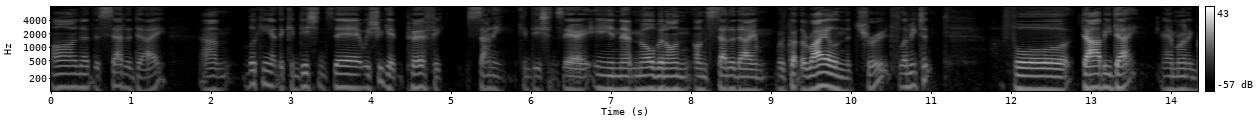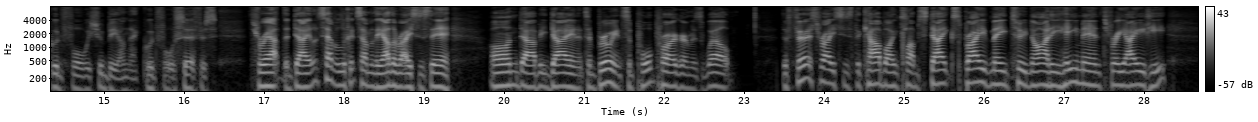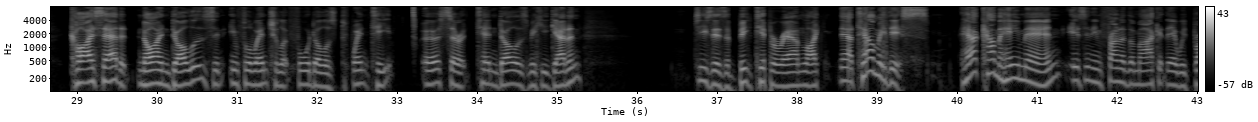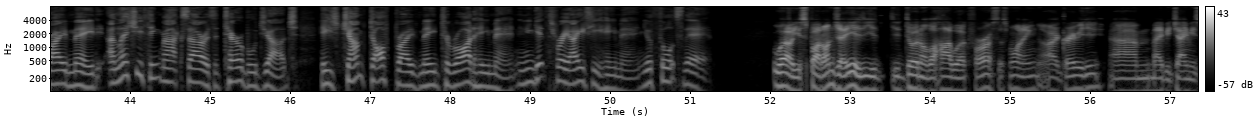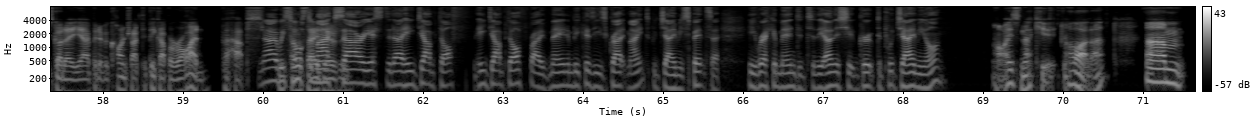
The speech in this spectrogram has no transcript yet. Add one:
on the Saturday. Um, looking at the conditions there, we should get perfect sunny conditions there in uh, Melbourne on, on Saturday. We've got the rail and the true at Flemington for Derby Day. And we're on a good four. We should be on that good four surface throughout the day. Let's have a look at some of the other races there on Derby Day. And it's a brilliant support program as well. The first race is the Carbine Club Stakes. Brave Mead 290, He Man 380, Kaisat at $9 and Influential at $4.20. Ursa at $10, Mickey Gannon. Geez, there's a big tip around. Like, now tell me this. How come He Man isn't in front of the market there with Brave Mead? Unless you think Mark Zahra is a terrible judge, he's jumped off Brave Mead to ride He Man, and you get 380 He Man. Your thoughts there? Well, you're spot on, G. You, you're doing all the hard work for us this morning. I agree with you. Um, maybe Jamie's got a yeah, bit of a contract to pick up a ride, perhaps. No, we talked to Mark Zahra yesterday. He jumped off. He jumped off Brave Mead, and because he's great mates with Jamie Spencer, he recommended to the ownership group to put Jamie on. Oh, isn't that cute? I like that. Um,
